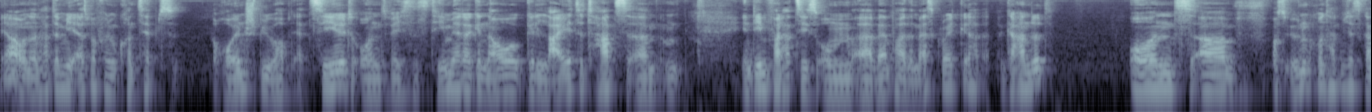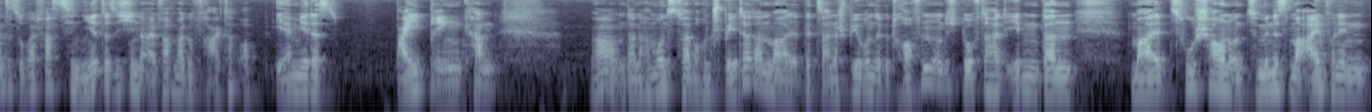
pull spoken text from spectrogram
Ja, und dann hat er mir erstmal von dem Konzept Rollenspiel überhaupt erzählt und welches System er da genau geleitet hat. Ähm, in dem Fall hat es sich um äh, Vampire the Masquerade ge gehandelt. Und ähm, aus irgendeinem Grund hat mich das Ganze so weit fasziniert, dass ich ihn einfach mal gefragt habe, ob er mir das beibringen kann. Ja, und dann haben wir uns zwei Wochen später dann mal mit seiner Spielrunde getroffen und ich durfte halt eben dann mal zuschauen und zumindest mal einen von den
